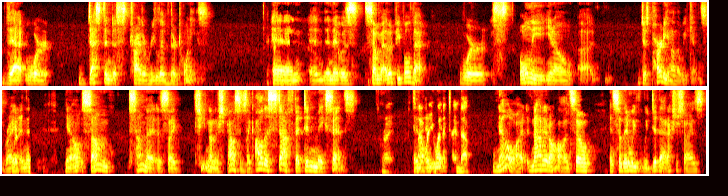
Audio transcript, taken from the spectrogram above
that were destined to try to relive their 20s and and then it was some other people that were only you know uh, just partying on the weekends right? right? and then you know some some that is like cheating on their spouses like all this stuff that didn't make sense. Right. It's and, not where you want it to end up. No not at all. And so and so then we we did that exercise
